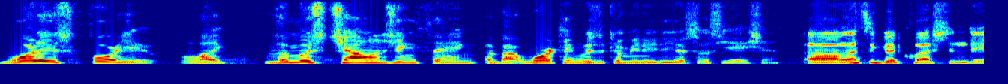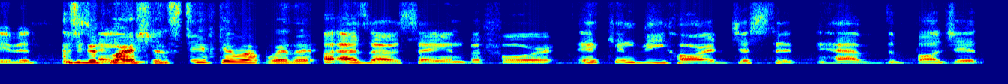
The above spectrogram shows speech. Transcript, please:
What is for you like the most challenging thing about working with a community association? Um, that's a good question, David. That's a good saying, question. Steve came up with it. Uh, as I was saying before, it can be hard just to have the budget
